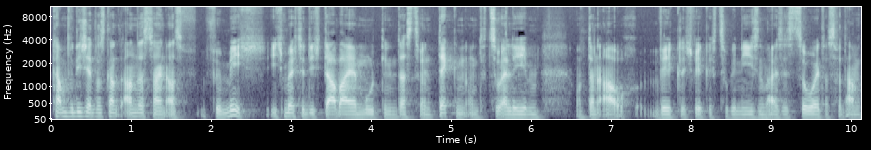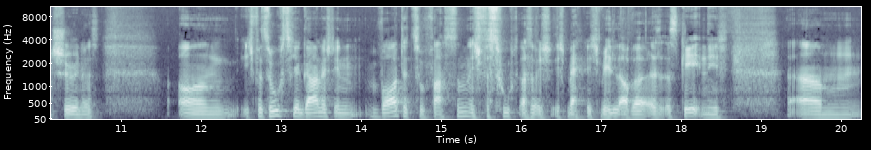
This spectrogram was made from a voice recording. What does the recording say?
kann für dich etwas ganz anderes sein als für mich. Ich möchte dich dabei ermutigen, das zu entdecken und zu erleben und dann auch wirklich, wirklich zu genießen, weil es ist so etwas verdammt Schönes. Und ich versuche es hier gar nicht in Worte zu fassen. Ich versuche, also ich, ich merke, ich will, aber es, es geht nicht. Ähm,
